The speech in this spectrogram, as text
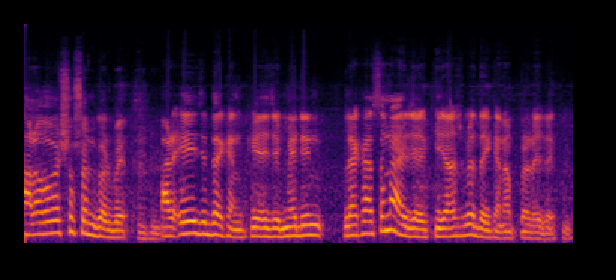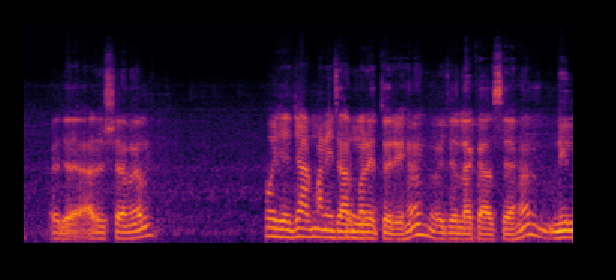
ভালোভাবে শোষণ করবে। আর এই যে দেখেন কি এই যে মেড ইন লেখা আছে না এই যে কি আসবে দেখেন আপনারা এই দেখেন। ওই যে আড়াইশো এমএল ওই যে জার্মানি জার্মানি তৈরি হ্যাঁ ওই যে লেখা আছে হ্যাঁ নীল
